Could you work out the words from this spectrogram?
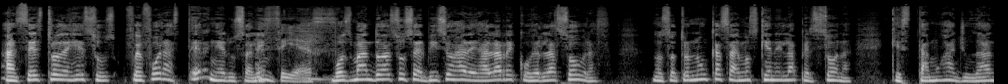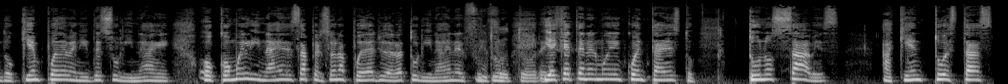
ancestro de Jesús, fue forastera en Jerusalén. Así es. Vos mandó a sus servicios a dejarla recoger las obras. Nosotros nunca sabemos quién es la persona que estamos ayudando, quién puede venir de su linaje o cómo el linaje de esa persona puede ayudar a tu linaje en el futuro. y hay que tener muy en cuenta esto. Tú no sabes a quién tú estás.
